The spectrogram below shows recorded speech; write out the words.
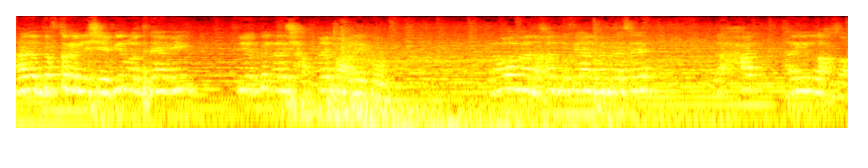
هذا الدفتر اللي شايفينه قدامي. فيه كل قرش حطيته عليكم. من أول ما دخلتوا فيها المدرسة لحد هي اللحظه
